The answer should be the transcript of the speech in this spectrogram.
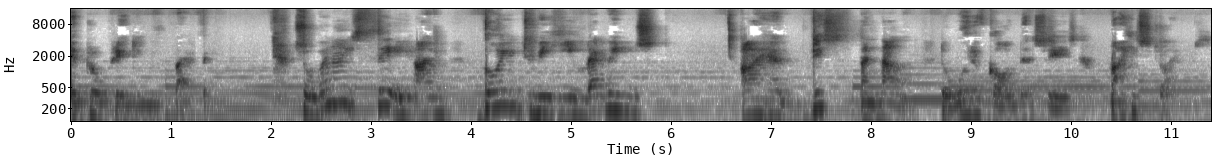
appropriating it by faith. So when I say I'm going to be healed, that means I have disannulled the word of God that says, by his stripes,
